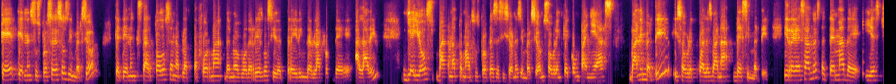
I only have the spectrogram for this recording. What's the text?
que tienen sus procesos de inversión, que tienen que estar todos en la plataforma de nuevo de riesgos y de trading de BlackRock de Aladdin, y ellos van a tomar sus propias decisiones de inversión sobre en qué compañías van a invertir y sobre cuáles van a desinvertir. Y regresando a este tema de ESG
